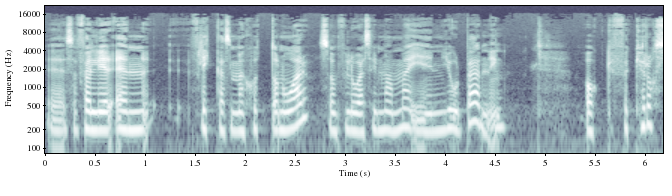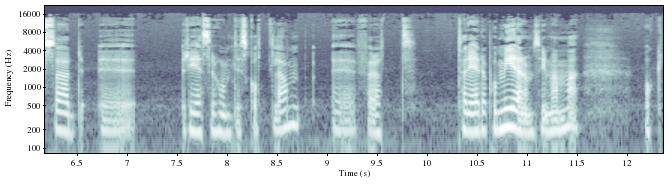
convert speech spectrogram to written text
Eh, som följer en flicka som är 17 år som förlorar sin mamma i en jordbävning. Och förkrossad eh, reser hon till Skottland eh, för att ta reda på mer om sin mamma. Och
